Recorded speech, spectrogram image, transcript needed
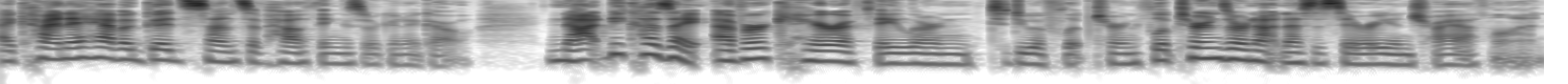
I kind of have a good sense of how things are going to go. Not because I ever care if they learn to do a flip turn. Flip turns are not necessary in triathlon,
